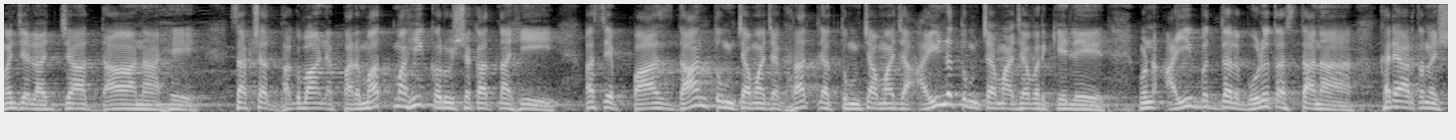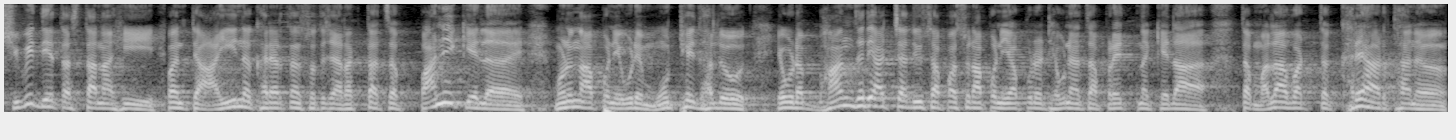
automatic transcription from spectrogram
म्हणजे लज्जा दान आहे. साक्षात भगवान परमात्माही करू शकत नाही. असे पाच दान तुमच्या माझ्या घरातल्या तुमच्या माझ्या आईनं तुमच्या माझ्यावर केलेत. म्हणून आईबद्दल बोलत असताना खऱ्या अर्थानं शिवी देत असतानाही पण त्या आईनं खऱ्या अर्थानं स्वतःच्या रक्ताचं पाणी केलं. आहे. म्हणून आपण एवढे मोठे झालोत. एवढं भान जरी आजच्या दिवसापासून आपण यापुढे ठेवण्याचा प्रयत्न केला तर मला वाटतं खऱ्या अर्थानं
